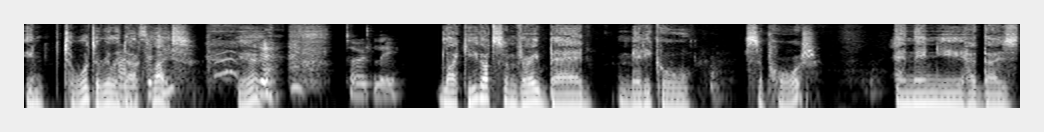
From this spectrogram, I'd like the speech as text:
in towards a really dark place. Yeah, yeah, totally. Like you got some very bad medical support, and then you had those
